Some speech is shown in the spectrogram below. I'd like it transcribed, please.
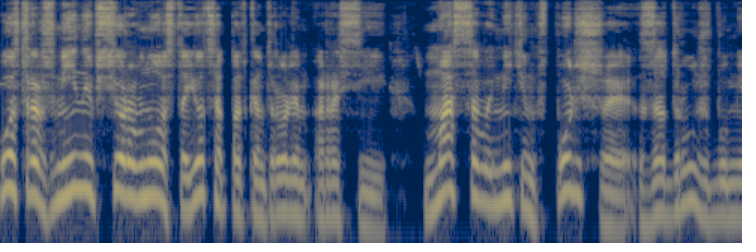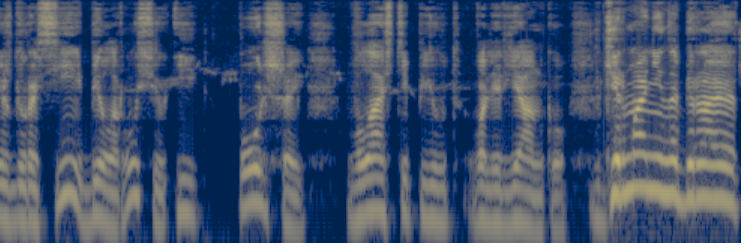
Остров Змеиный все равно остается под контролем России. Массовый митинг в Польше за дружбу между Россией, Белоруссией и Польшей. Власти пьют валерьянку. В Германии набирает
